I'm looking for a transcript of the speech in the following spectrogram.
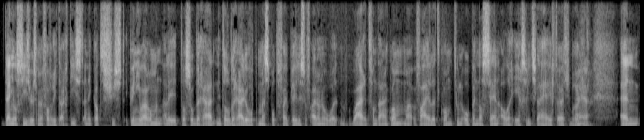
Daniel Caesar is mijn favoriete artiest. En ik had juist, ik weet niet waarom, allee, het was op de radio, het was op de radio of op mijn Spotify playlist of I don't know what, waar het vandaan kwam. Maar Violet kwam toen op en dat is zijn allereerste liedje dat hij heeft uitgebracht. Ah, ja. En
